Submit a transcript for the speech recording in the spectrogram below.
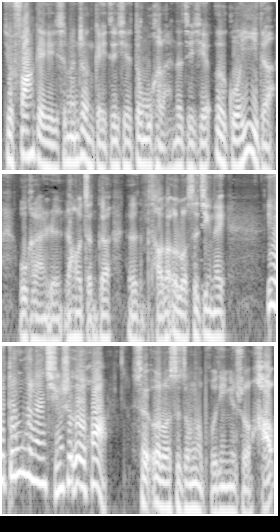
就发给身份证给这些东乌克兰的这些俄国裔的乌克兰人，然后整个呃逃到俄罗斯境内。因为东乌克兰情势恶化，所以俄罗斯总统普京就说：“好，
